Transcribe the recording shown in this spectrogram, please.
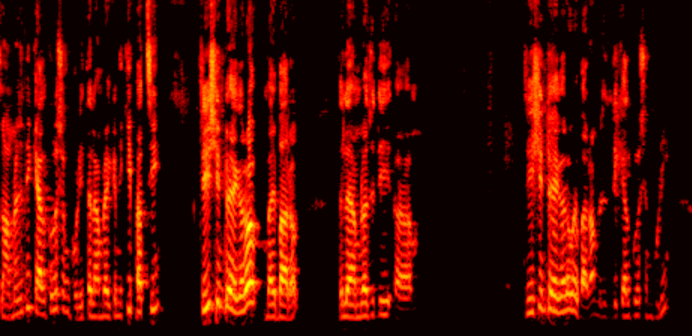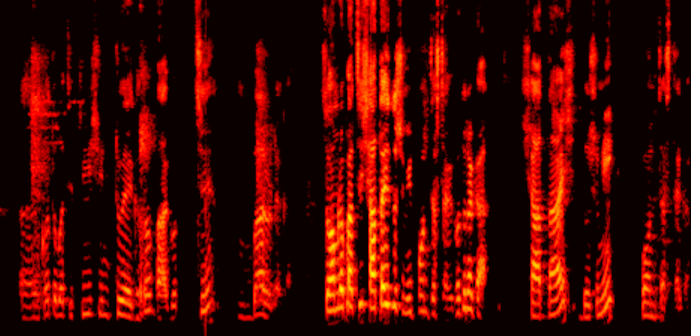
সো আমরা যদি ক্যালকুলেশন করি, তাহলে আমরা এখানে কি পাচ্ছি? ত্রিশ ইন্টু এগারো বাই বারো। তাহলে আমরা যদি ত্রিশ ইন্টু এগারো বাই বারো, আমরা যদি ক্যালকুলেশন করি কত পাচ্ছি? ত্রিশ ইন্টু এগারো ভাগ হচ্ছে বারো টাকা। সো আমরা পাচ্ছি সাতাইশ দশমিক পঞ্চাশ টাকা। কত টাকা? সাতাইশ দশমিক পঞ্চাশ টাকা।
